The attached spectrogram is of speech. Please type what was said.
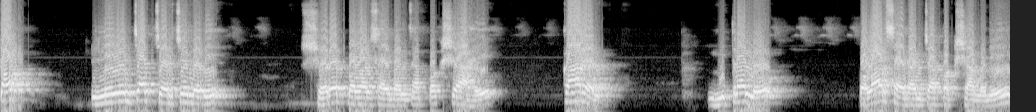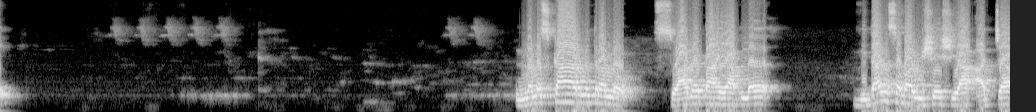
टॉप लेवलच्या चर्चेमध्ये शरद पवार साहेबांचा पक्ष आहे. कारण मित्रांनो पवार साहेबांच्या पक्षामध्ये नमस्कार मित्रांनो. स्वागत आहे आपलं विधानसभा विशेष या आजच्या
